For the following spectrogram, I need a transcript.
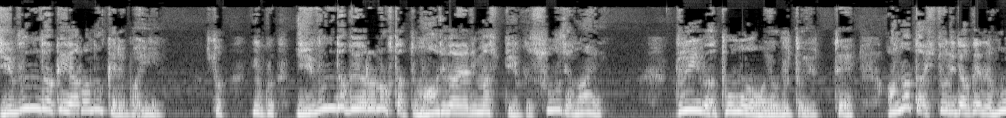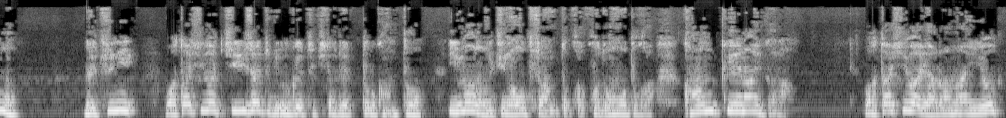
自分だけやらなければいいの。とよく、自分だけやらなくたって周りがやりますって言うけど、そうじゃないの。類は友を呼ぶと言って、あなた一人だけでも、別に私が小さい時受けてきた劣等感と、今のうちの奥さんとか子供とか関係ないから、私はやらないよっ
